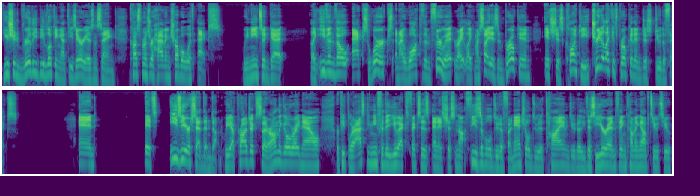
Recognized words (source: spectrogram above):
you should really be looking at these areas and saying customers are having trouble with X. We need to get like even though X works and I walk them through it, right? Like my site isn't broken, it's just clunky. Treat it like it's broken and just do the fix. And it's easier said than done. We have projects that are on the go right now where people are asking me for the UX fixes and it's just not feasible due to financial, due to time, due to this year-end thing coming up due to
